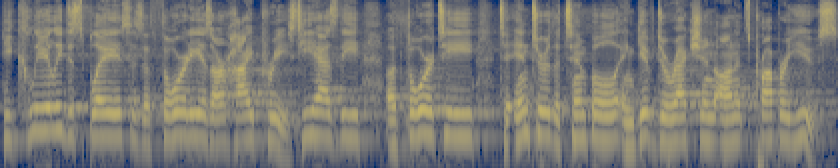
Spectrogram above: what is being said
He clearly displays his authority as our high priest. He has the authority to enter the temple and give direction on its proper use.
